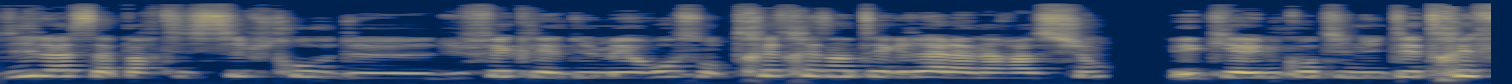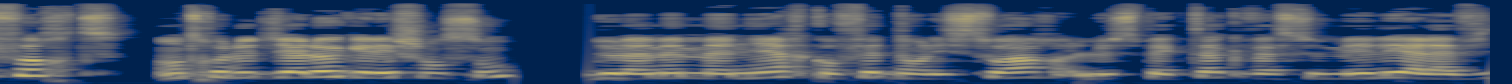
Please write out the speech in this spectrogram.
dis là, ça participe, je trouve, du fait que les numéros sont très très intégrés à la narration et qu'il y a une continuité très forte entre le dialogue et les chansons, de la même manière qu'en fait dans l'histoire, le spectacle va se mêler à la vie.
